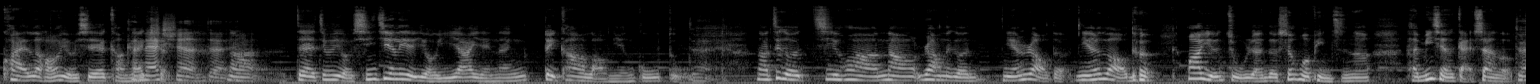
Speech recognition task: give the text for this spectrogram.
快乐，好像有一些 connection。connection 对，那对就会有新建立的友谊啊，也能对抗老年孤独。对，那这个计划，那让那个年老的年老的花园主人的生活品质呢，很明显的改善了。对，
